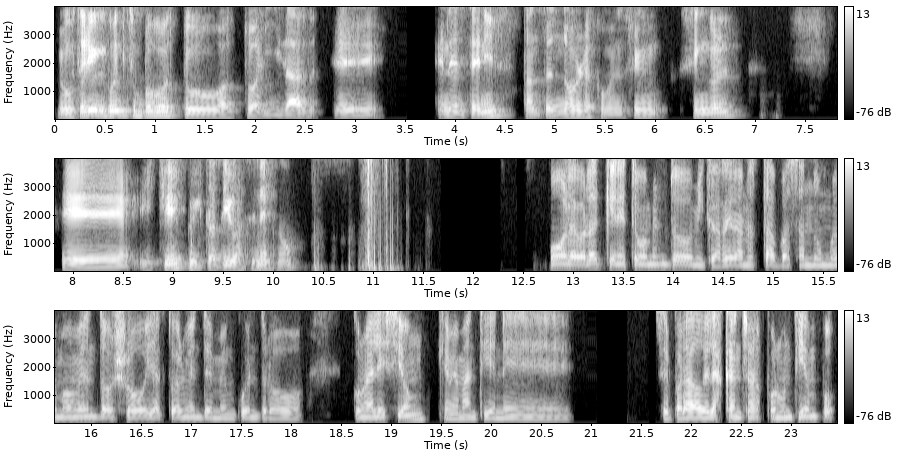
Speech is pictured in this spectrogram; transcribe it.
Me gustaría que cuentes un poco tu actualidad eh, en el tenis, tanto en dobles como en single, y qué expectativas tenés, ¿no? Bueno, la verdad que en este momento mi carrera no está pasando un buen momento. Yo hoy actualmente me encuentro con una lesión que me mantiene separado de las canchas por un tiempo,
